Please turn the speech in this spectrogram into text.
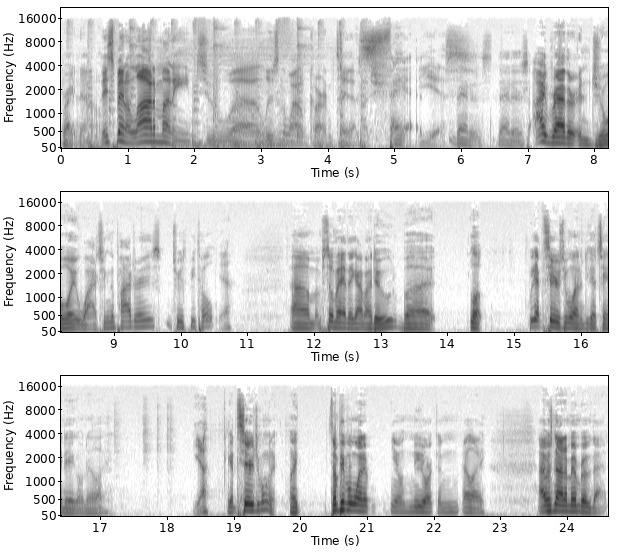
right now. They spent a lot of money to uh, losing the wild card. I'll tell you that much. Sad. Yes. That is that is. I rather enjoy watching the Padres. Truth be told. Yeah. Um, I'm still mad they got my dude, but look, we got the series you wanted. You got San Diego and L.A. Yeah. You got the series you wanted. Like some people wanted, you know, New York and L.A. I was not a member of that.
